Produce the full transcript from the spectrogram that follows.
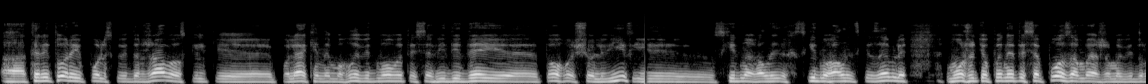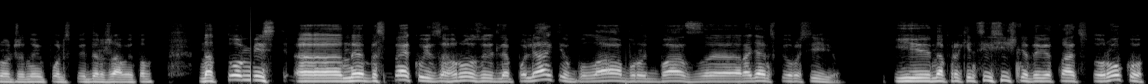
а, території польської держави, оскільки поляки не могли відмовитися від ідеї того, що Львів і східно Гали... східно-галицькі землі можуть опинитися поза межами відродженої польської держави. Тобто Натомість е, небезпекою і загрозою для поляків була боротьба з е, радянською Росією. І наприкінці січня 19-го року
